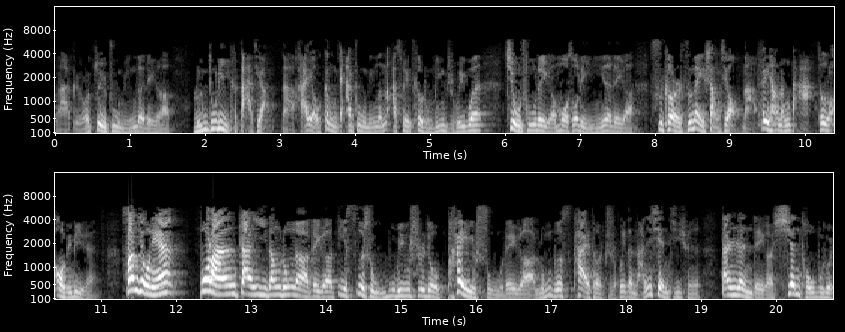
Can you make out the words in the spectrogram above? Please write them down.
啊，比如说最著名的这个伦都利克大将啊，还有更加著名的纳粹特种兵指挥官，救出这个墨索里尼的这个斯科尔兹内上校，那非常能打，都是奥地利人。三九年波兰战役当中呢，这个第四十五步兵师就配属这个隆德斯泰特指挥的南线集群，担任这个先头部队。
